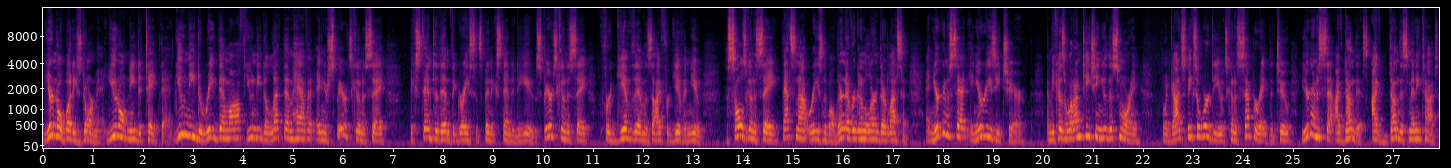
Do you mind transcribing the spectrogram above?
You're nobody's doormat. You don't need to take that. You need to read them off. You need to let them have it. And your spirit's going to say, extend to them the grace that's been extended to you. Spirit's going to say, forgive them as I've forgiven you. The soul's going to say, that's not reasonable. They're never going to learn their lesson. And you're going to sit in your easy chair, and because of what I'm teaching you this morning, When God speaks a word to you, it's going to separate the two. You're going to say, I've done this. I've done this many times.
